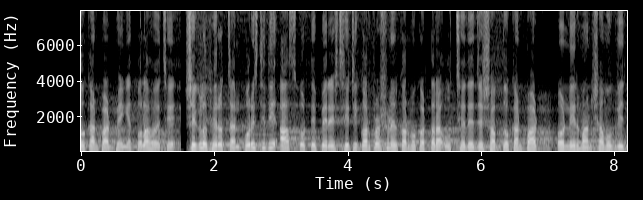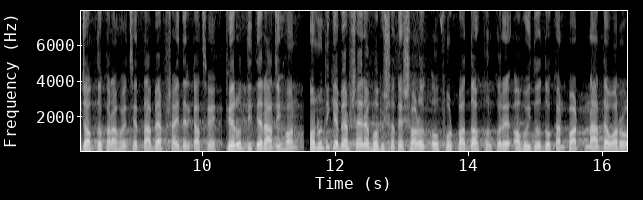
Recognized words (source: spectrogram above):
দোকানপাট ভেঙে তোলা হয়েছে, সেগুলো ফেরত চান। পরিস্থিতি আজ করতে পেরে সিটি কর্পোরেশনের কর্মকর্তারা উচ্ছেদে যেসব দোকানপাট ও নির্মাণ সামগ্রী জব্দ করা হয়েছে তা ব্যবসায়ীদের কাছে ফেরত দিতে রাজি হন। অন্যদিকে ব্যবসায়ীরা ভবিষ্যতে সড়ক ও ফুটপাত দখল করে অবৈধ দোকানপাট না দেওয়ারও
